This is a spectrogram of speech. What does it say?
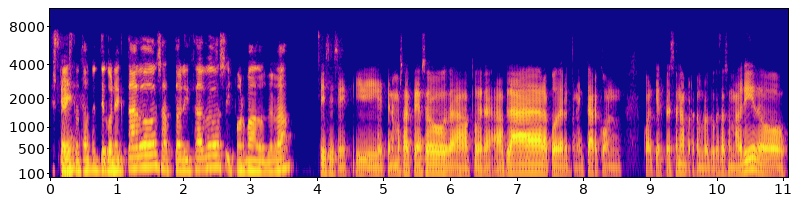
estáis totalmente conectados, actualizados y formados, ¿verdad? Sí, sí, sí. Y tenemos acceso a poder hablar, a poder conectar con cualquier persona, por ejemplo, tú que estás en Madrid o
